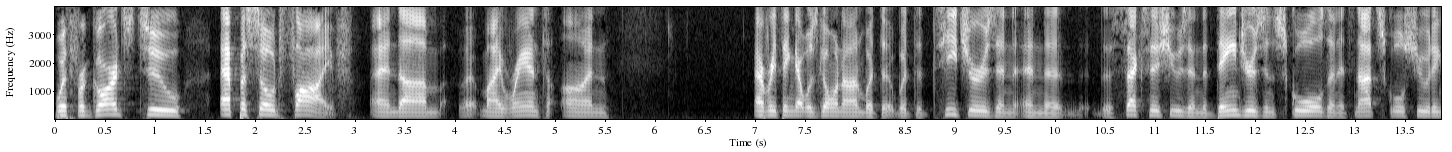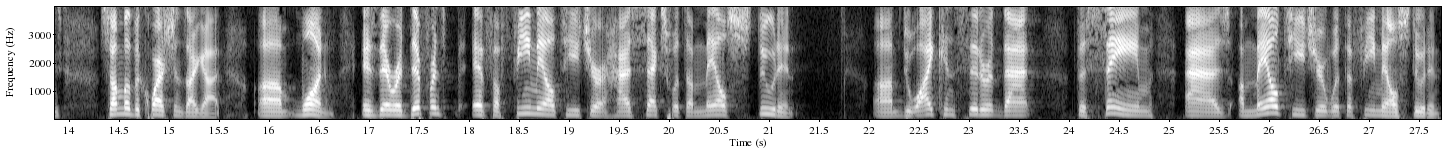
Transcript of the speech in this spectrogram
with regards to episode five and um, my rant on everything that was going on with the with the teachers and and the the sex issues and the dangers in schools and it's not school shootings. Some of the questions I got. Um, one, is there a difference if a female teacher has sex with a male student? Um, do I consider that the same as a male teacher with a female student?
